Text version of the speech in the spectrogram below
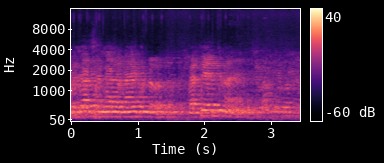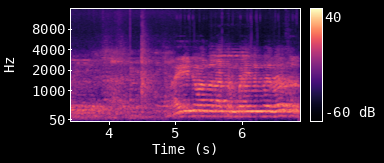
ప్రజా సంఘాల నాయకులు పెద్ద ఎత్తున ఐదు వందల తొంభై ఎనిమిది రోజులు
